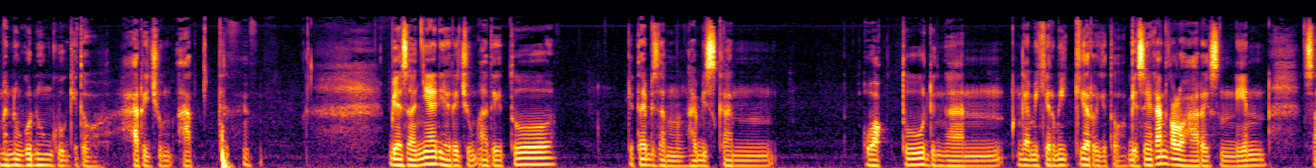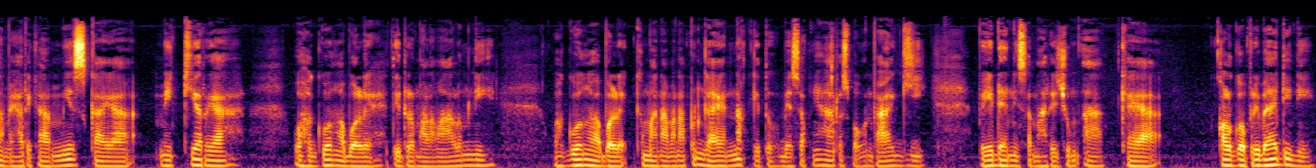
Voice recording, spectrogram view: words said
menunggu-nunggu gitu hari Jumat. Biasanya di hari Jumat itu kita bisa menghabiskan waktu dengan nggak mikir-mikir gitu. Biasanya kan kalau hari Senin sampai hari Kamis kayak mikir ya, wah gue nggak boleh tidur malam-malam nih. Wah gue nggak boleh ke mana-mana pun nggak enak gitu. Besoknya harus bangun pagi. Beda nih sama hari Jumat. Kayak kalau gue pribadi nih,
